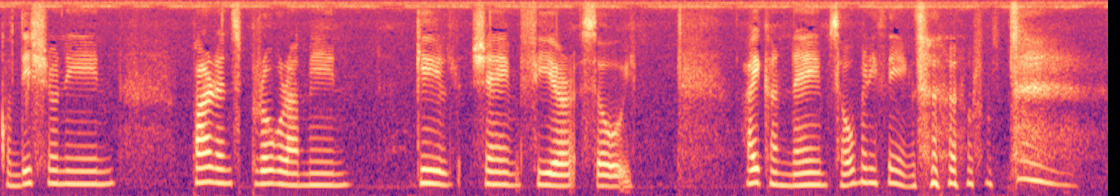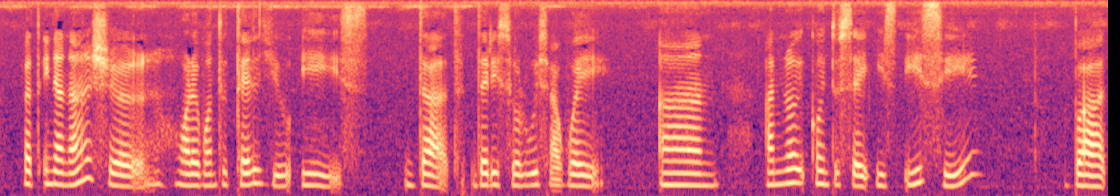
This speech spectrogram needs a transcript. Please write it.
conditioning, parents programming, guilt, shame, fear. So I can name so many things. but in a nutshell, what I want to tell you is that there is always a way. And I'm not going to say it's easy, but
